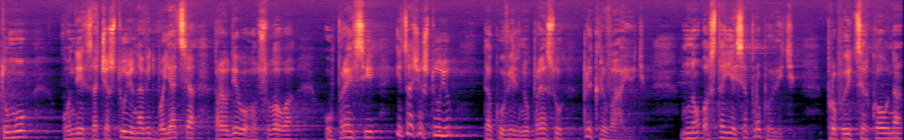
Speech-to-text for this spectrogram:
тому вони зачастую навіть бояться правдивого слова у пресі і зачастую таку вільну пресу прикривають. Но остається проповідь. Проповідь церковна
